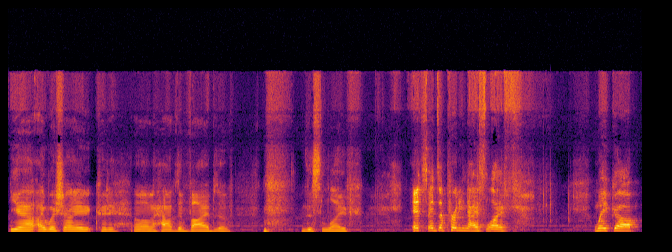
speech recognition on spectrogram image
Yeah, I wish I could um, have the vibes of this life. It's it's a pretty nice life. Wake up,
